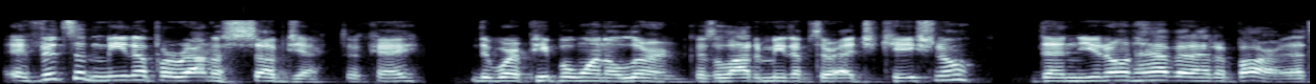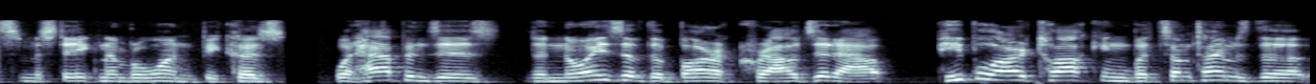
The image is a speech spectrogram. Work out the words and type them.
if it's a meetup around a subject, okay, where people want to learn, because a lot of meetups are educational, then you don't have it at a bar. That's mistake number one, because what happens is the noise of the bar crowds it out. People are talking, but sometimes the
